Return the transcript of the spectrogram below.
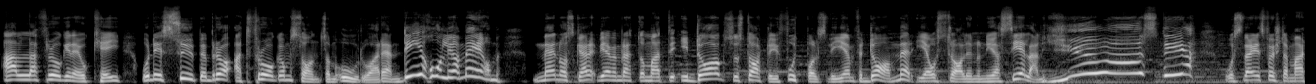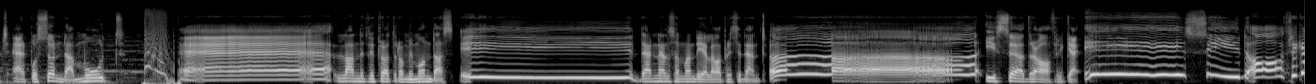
Alla frågor är okej och det är superbra att fråga om sånt som oroar en. Det håller jag med om! Men Oskar, vi har även berättat om att idag så startar ju fotbolls-VM för damer i Australien och Nya Zeeland. Just det! Och Sveriges första match är på söndag mot Eh, landet vi pratade om i måndags. I, där Nelson Mandela var president. Uh, I södra Afrika. I Sydafrika.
